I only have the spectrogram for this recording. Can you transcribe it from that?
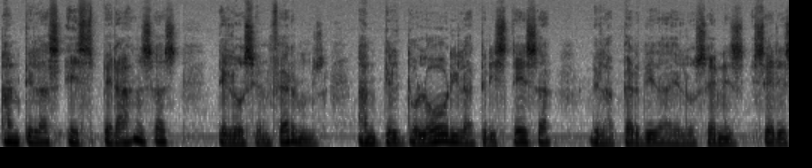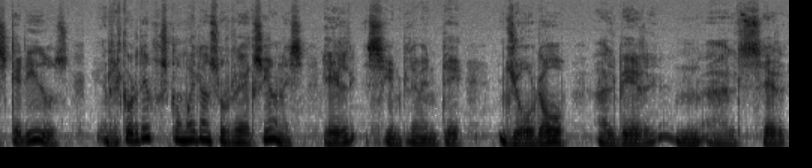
ante las esperanzas de los enfermos, ante el dolor y la tristeza de la pérdida de los seres, queridos. Recordemos cómo eran sus reacciones. Él simplemente lloró al ver al ser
